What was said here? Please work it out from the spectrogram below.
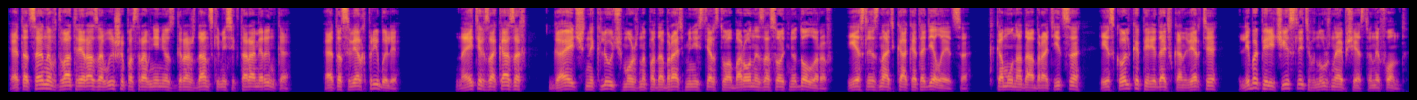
это цены в 2-3 раза выше по сравнению с гражданскими секторами рынка. Это сверхприбыли. На этих заказах гаечный ключ можно подобрать Министерству обороны за сотню долларов, если знать, как это делается, к кому надо обратиться и сколько передать в конверте, либо перечислить в нужный общественный фонд.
